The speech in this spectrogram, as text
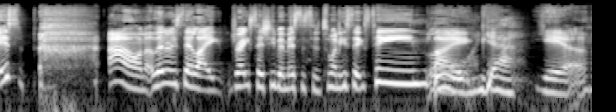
it's I don't know. Literally say like Drake said she's been missing since 2016. Like Ooh, yeah. yeah.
